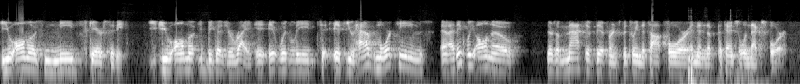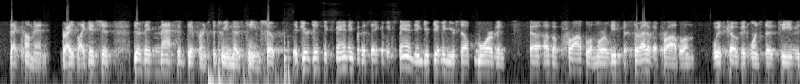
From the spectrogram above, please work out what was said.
you almost need scarcity. You almost because you're right. It, it would lead to if you have more teams, and I think we all know there's a massive difference between the top four and then the potential the next four. That come in, right? Like it's just there's a massive difference between those teams. So if you're just expanding for the sake of expanding, you're giving yourself more of an uh, of a problem, or at least the threat of a problem with COVID once those teams,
